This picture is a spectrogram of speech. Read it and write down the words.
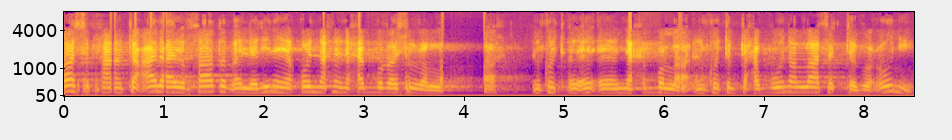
الله سبحانه وتعالى يخاطب الذين يقول نحن نحب رسول الله. إن كنت نحب الله. إن كنتم تحبون الله فاتبعوني.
